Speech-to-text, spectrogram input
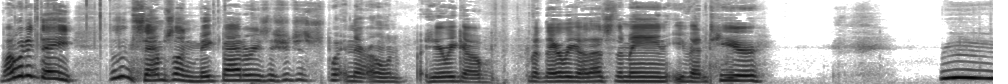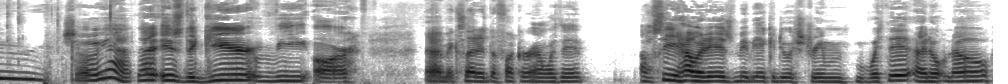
Why wouldn't they? Doesn't Samsung make batteries? They should just put in their own. But here we go. But there we go. That's the main event here. So yeah, that is the Gear VR. I'm excited to fuck around with it. I'll see how it is. Maybe I could do a stream with it. I don't know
